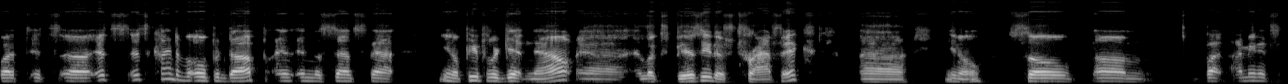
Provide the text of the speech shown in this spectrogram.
but it's uh, it's it's kind of opened up in, in the sense that you know people are getting out. Uh, it looks busy. There's traffic. Uh, you know, so um, but I mean, it's.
